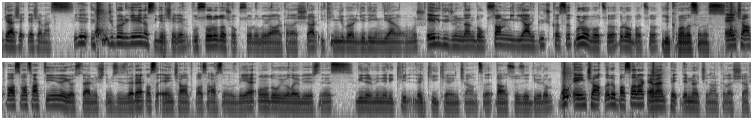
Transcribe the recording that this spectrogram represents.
gerçekleşemez. Bir de üçüncü bölgeye nasıl geçelim? Bu soru da çok soruluyor arkadaşlar. İkinci bölgedeyim diyen olmuş. El gücünden 90 milyar güç kasıp bu robotu, bu robotu yıkmalısınız. Enchant basma taktiğini de göstermiştim sizlere. Nasıl enchant basarsınız diye. Onu da uygulayabilirsiniz. Winner Winner 2 Lucky 2 enchant'dan söz ediyorum. Bu enchant'ları basarak event petlerini açın arkadaşlar.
